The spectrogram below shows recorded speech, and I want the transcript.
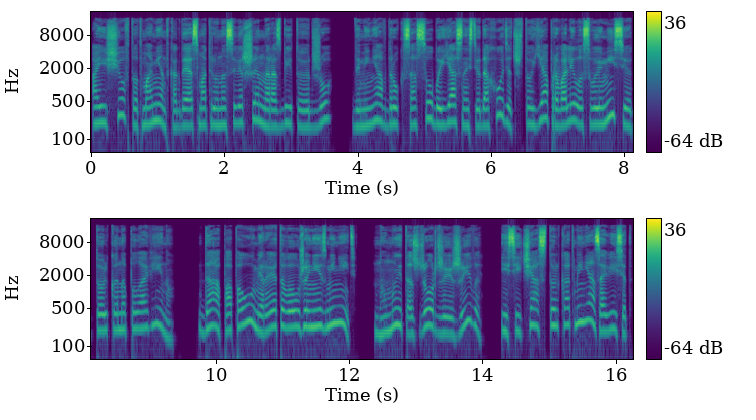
А еще в тот момент, когда я смотрю на совершенно разбитую Джо, до меня вдруг с особой ясностью доходит, что я провалила свою миссию только наполовину. Да, папа умер, и этого уже не изменить. Но мы-то с Джорджией живы, и сейчас только от меня зависит,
